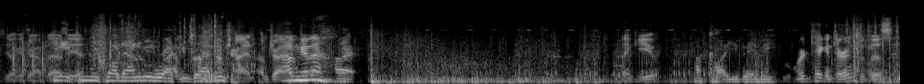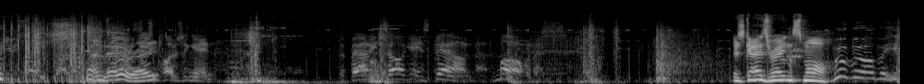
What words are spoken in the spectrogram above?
See if I can drop that Can to you, you. can you crawl down to me where I can grab I'm him? trying, I'm trying. I'm gonna. Alright. Thank you. I caught you, baby. We're taking turns with this. New safe zone. I know, right? Closing in. The bounty target is down. Marvelous. There's guys right in small. Move her over here.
